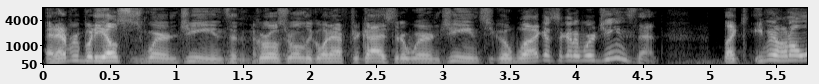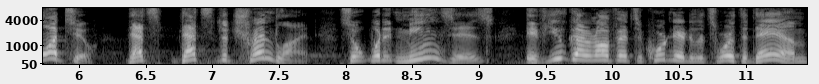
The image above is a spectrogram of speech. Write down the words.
and everybody else is wearing jeans, and girls are only going after guys that are wearing jeans. You go, well, I guess I got to wear jeans then. Like, even if I don't want to, that's that's the trend line. So what it means is, if you've got an offensive coordinator that's worth a damn,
